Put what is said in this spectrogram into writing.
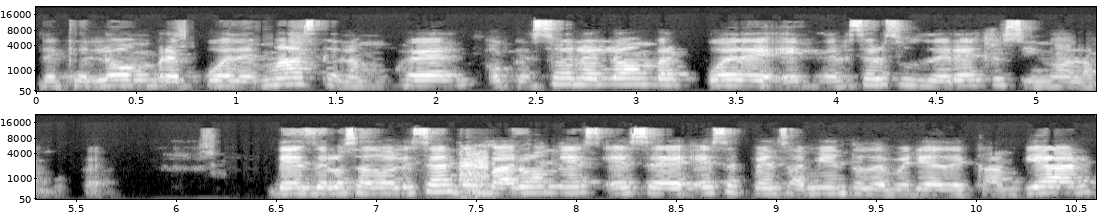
de que el hombre puede más que la mujer o que solo el hombre puede ejercer sus derechos y no la mujer. Desde los adolescentes varones ese, ese pensamiento debería de cambiar.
